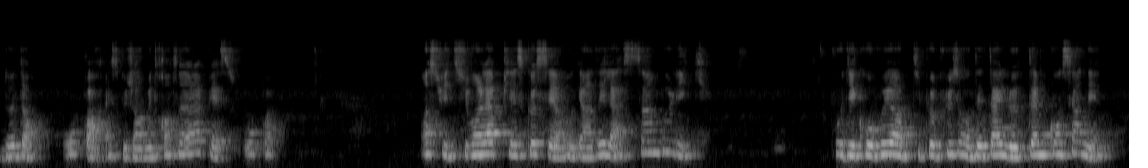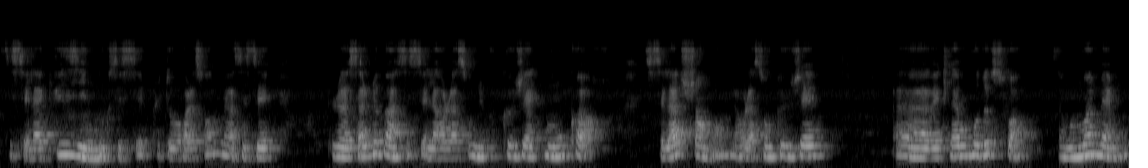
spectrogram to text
Dedans ou pas Est-ce que j'ai envie de rentrer dans la pièce ou pas? Ensuite, suivant la pièce que c'est, regardez la symbolique pour découvrir un petit peu plus en détail le thème concerné. Si c'est la cuisine, donc si c'est plutôt relation de mère, si c'est la salle de bain, si c'est la relation que j'ai avec mon corps, si c'est la chambre, la relation que j'ai euh, avec l'amour de soi, l'amour de moi-même,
